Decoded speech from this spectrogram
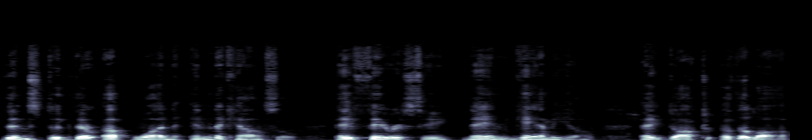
Then stood there up one in the council, a Pharisee named Gamaliel, a doctor of the law,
